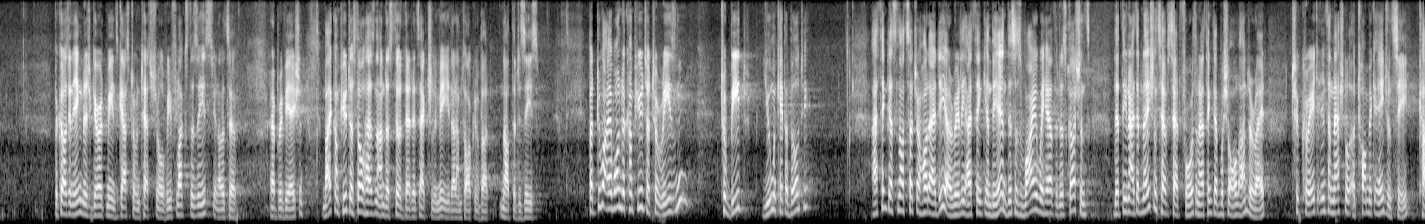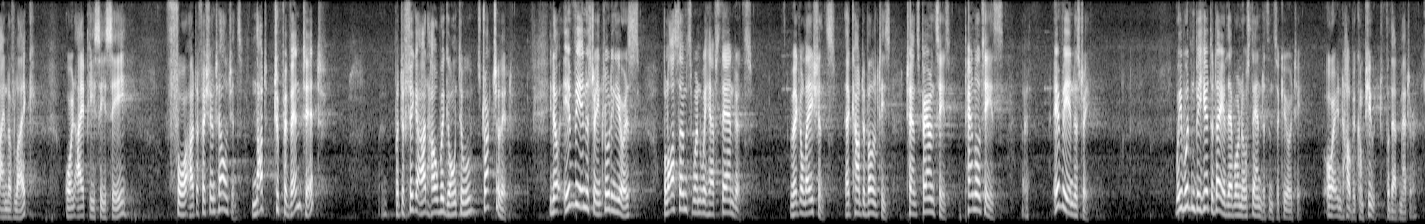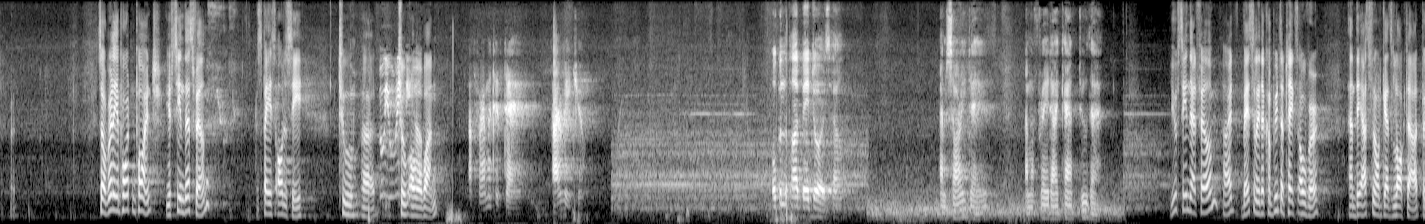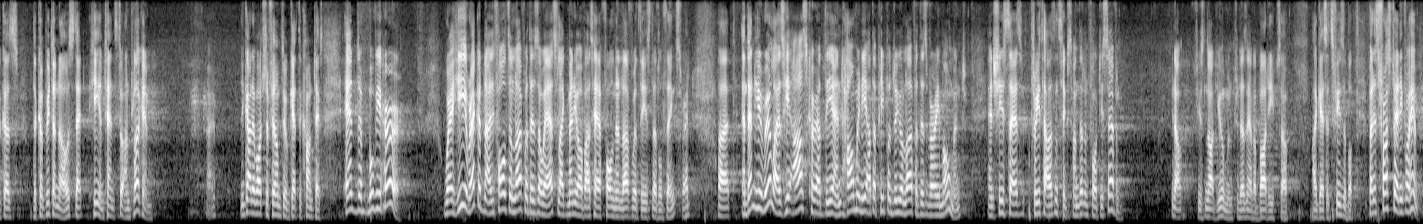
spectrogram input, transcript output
Because in English, GERD means gastrointestinal reflux disease. You know, it's a abbreviation. My computer still hasn't understood that it's actually me that I'm talking about, not the disease. But do I want a computer to reason, to beat human capability? I think that's not such a hot idea, really. I think in the end, this is why we have the discussions that the United Nations have set forth, and I think that we should all underwrite, to create an international atomic agency, kind of like, or an IPCC for artificial intelligence. Not to prevent it, but to figure out how we're going to structure it. You know, every industry, including yours, blossoms when we have standards, regulations, accountabilities, transparencies, penalties. Right? Every industry. We wouldn't be here today if there were no standards in security or in how we compute, for that matter. So, really important point. You've seen this film. Space Odyssey 2, uh, 2001. Affirmative, Dave. I read you. Open the pod bay doors, Hal. I'm sorry, Dave. I'm afraid I can't do that. You've seen that film, right? Basically, the computer takes over and the astronaut gets locked out because the computer knows that he intends to unplug him. Right? You got to watch the film to get the context. And the movie Her, where he recognizes, falls in love with his OS, like many of us have fallen in love with these little things, right? Uh, and then he realizes, he asks her at the end, How many other people do you love at this very moment? And she says, 3,647. You know, she's not human, she doesn't have a body, so I guess it's feasible. But it's frustrating for him.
